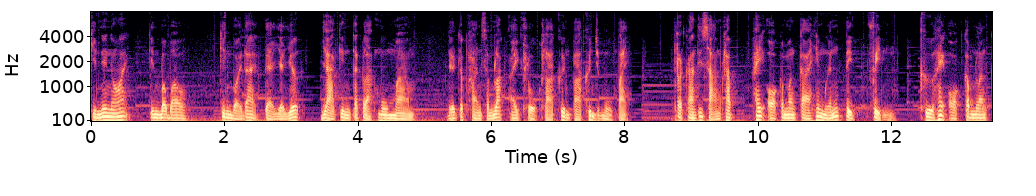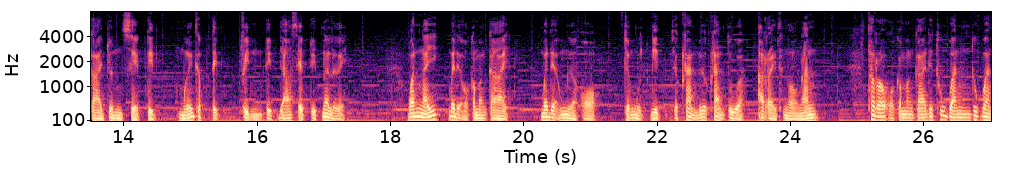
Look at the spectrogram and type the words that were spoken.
กินน้อยๆกินเบาๆ กินบ่อยได้ แต่อย่าเยอะ อย่ากินตะกละมุมาม เดี๋ยวจะผ่านสำลักไอโคลคลาขึ้นปากขึ้นจมูกไป ประการที่ 3 ครับ ให้ออกกำลังกายให้เหมือนติดฝิ่น คือให้ออกกำลังกายจนเสพติด เหมือนกับติดฝิ่นติดยาเสพติดนั่นเลย วันไหนไม่ได้ออกกำลังกาย ไม่ได้เอาเหงื่อออก จะหงุดหงิดจะคลั่นเนื้อคลั่นตัวอะไรทนองนั้น ถ้าเราออกกำลังกายได้ทุกวันทุกวัน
